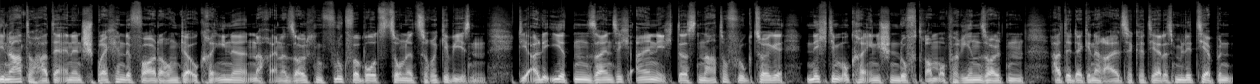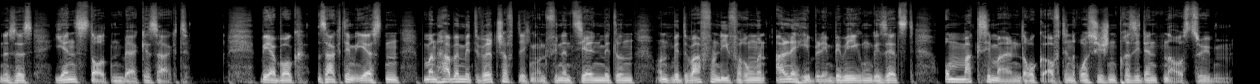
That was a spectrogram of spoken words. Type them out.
Die NATO hatte eine entsprechende Forderung der Ukraine nach einer solchen Flugverbotszone zurückgewiesen. Die Alliierten seien sich einig, dass NATO-Flugzeuge nicht im ukrainischen Luftraum operieren sollten, hatte der Generalsekretär des Militärbündnisses Jens Stoltenberg gesagt. Baerbock sagte im ersten, man habe mit wirtschaftlichen und finanziellen Mitteln und mit Waffenlieferungen alle Hebel in Bewegung gesetzt, um maximalen Druck auf den russischen Präsidenten auszuüben.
